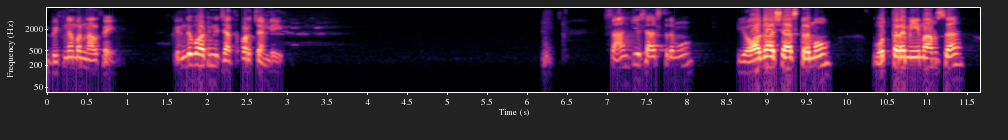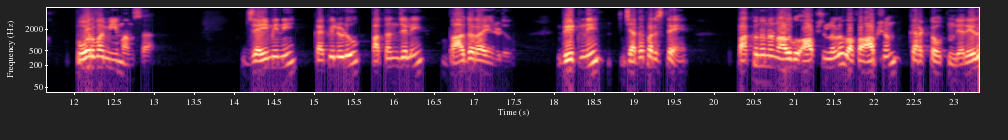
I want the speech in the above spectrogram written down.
బిట్ నెంబర్ నలభై. క్రింది వాటిని జతపరచండి. సాంఖ్య శాస్త్రము యోగా శాస్త్రము ఉత్తర మీమాంస పూర్వ మీమాంస. జైమిని కపిలుడు పతంజలి బాదరాయణుడు వీటిని జతపరిస్తే పక్కనున్న నాలుగు ఆప్షన్లలో ఒక ఆప్షన్ కరెక్ట్ అవుతుంది. అదేదో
